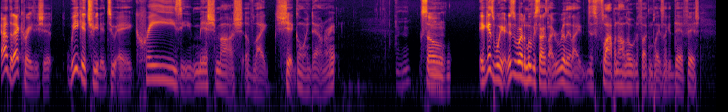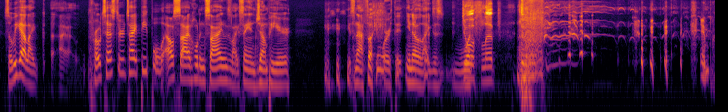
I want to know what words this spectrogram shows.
after that crazy shit, we get treated to a crazy mishmash of like shit going down, right? So it gets weird. This is where the movie starts like really like just flopping all over the fucking place like a dead fish. So we got like uh, protester type people outside holding signs like saying jump here. it's not fucking worth it, you know, like just Do what- a flip. And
